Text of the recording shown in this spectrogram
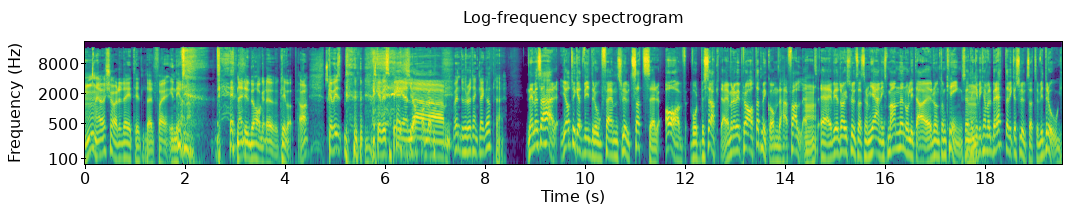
Mm, jag körde dig till Delphi, Indiana. Nej, du behagade kliva upp. Ja. Ska, vi, ska vi spela... Ja, men- Jag vet inte hur du har tänkt lägga upp det här. Nej men så här, jag tycker att vi drog fem slutsatser av vårt besök där. Jag menar vi har pratat mycket om det här fallet. Eh, vi har dragit slutsatser om gärningsmannen och lite eh, runt omkring. Så jag tänker vi kan väl berätta vilka slutsatser vi drog.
